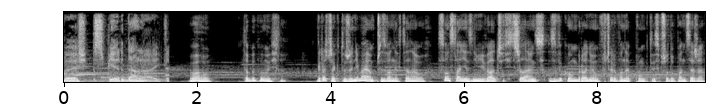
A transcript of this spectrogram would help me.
Weź spierdalaj. Wow, kto by pomyślał. Gracze, którzy nie mają przyzwanych tonów, są w stanie z nimi walczyć strzelając zwykłą bronią w czerwone punkty z przodu pancerza,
